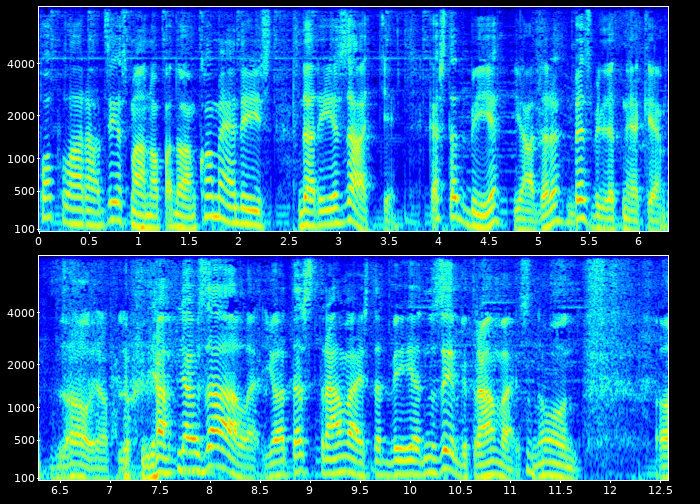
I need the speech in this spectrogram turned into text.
populārā dziesmā no padomu komēdijas darīja zaķi. Kas tad bija jādara bezbiļetniekiem? Zāle jāpļauj. Jāpļauj zāle, jo tas tramvajs tad bija nu, zirga tramvajs. Nu, un, o,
